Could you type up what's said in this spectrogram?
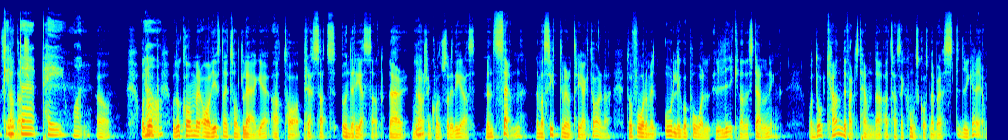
standards. Günther Pay One. Ja, och då, ja. och då kommer avgifterna i ett sånt läge att ha pressats under resan när mm. branschen mm. konsolideras. Men sen när man sitter med de tre aktörerna då får de en oligopol liknande ställning. Och då kan det faktiskt hända att transaktionskostnader börjar stiga igen.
